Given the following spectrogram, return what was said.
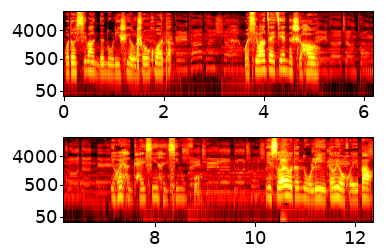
我都希望你的努力是有收获的。我希望再见的时候，你会很开心、很幸福，你所有的努力都有回报，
